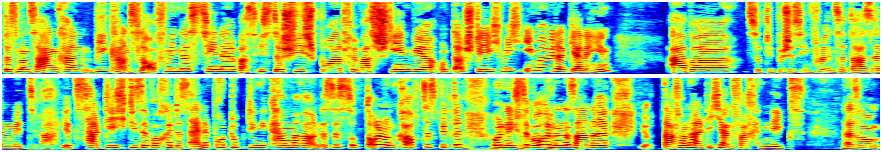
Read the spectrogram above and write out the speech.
dass man sagen kann, wie kann es laufen in der Szene, was ist der Schießsport, für was stehen wir und da stehe ich mich immer wieder gerne hin aber so typisches Influencer-Dasein mit, ah, jetzt halte ich diese Woche das eine Produkt in die Kamera und es ist so toll und kauft es bitte und nächste Woche dann das andere. Ja, davon halte ich einfach nix. Also, hm.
